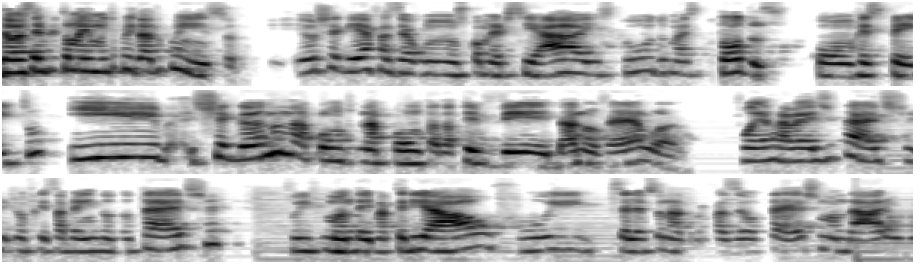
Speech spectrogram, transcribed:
Então eu sempre tomei muito cuidado com isso. Eu cheguei a fazer alguns comerciais, tudo, mas todos com respeito. E chegando na ponta, na ponta da TV, da novela, foi através de teste. Eu fiquei sabendo do teste, fui mandei material, fui selecionada para fazer o teste, mandaram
